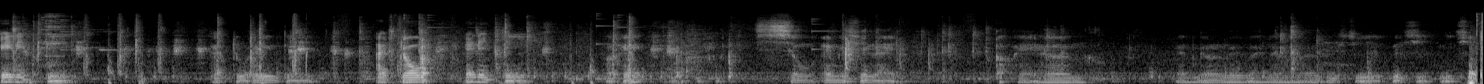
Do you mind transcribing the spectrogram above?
anything? I do anything. I do anything. Okay? So I'm just like okay um I'm gonna leave right now. Let's see, let's see, let's see.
